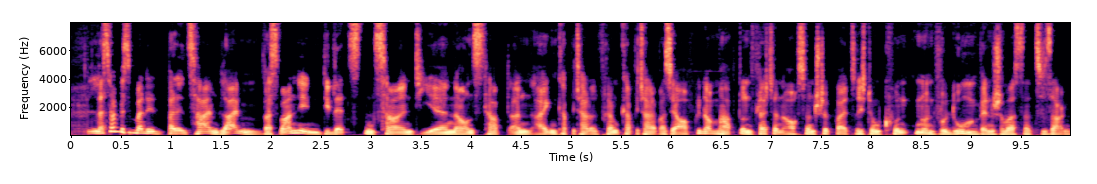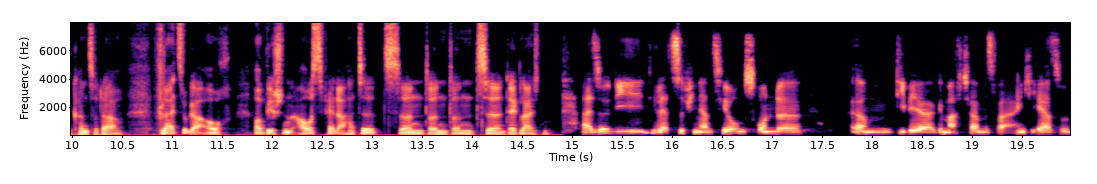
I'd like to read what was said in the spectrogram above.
Lass mal ein bisschen bei den, bei den Zahlen bleiben. Was waren denn die letzten Zahlen, die ihr announced habt an Eigenkapital und Fremdkapital, was ihr aufgenommen habt und vielleicht dann auch so ein Stück weit Richtung Kunden und Volumen, wenn du schon was dazu sagen kannst oder vielleicht sogar auch, ob ihr schon Ausfälle hattet und, und, und äh, dergleichen. Also die, die letzte Finanzierungsrunde ähm, die wir gemacht haben, es war eigentlich eher so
